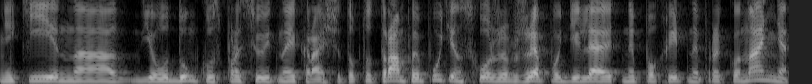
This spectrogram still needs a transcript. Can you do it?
які на його думку спрацюють найкраще. Тобто Трамп і Путін, схоже, вже поділяють непохитне переконання,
